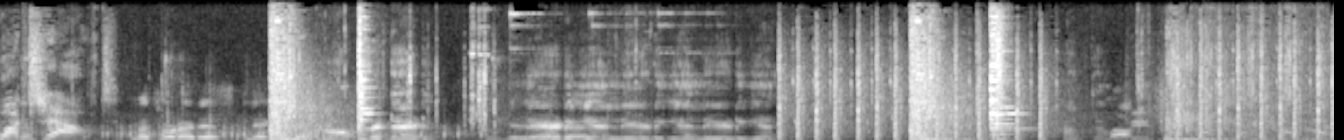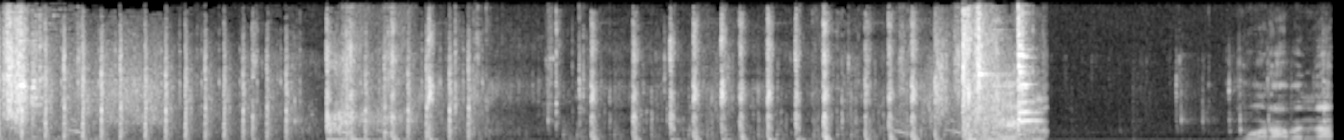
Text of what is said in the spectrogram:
Watch out! मैं थोड़ा रिस्क लेके जा रहा नॉक पे डेड लेट गया लेट गया लेट गया। खत्म। एक बोरा बंदा।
